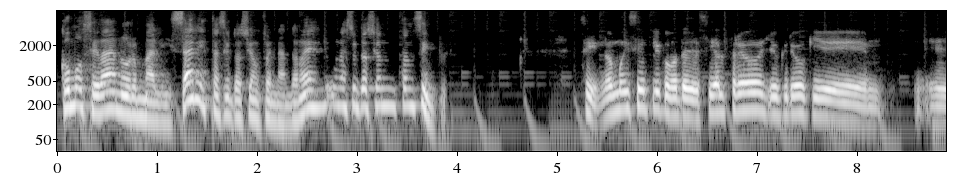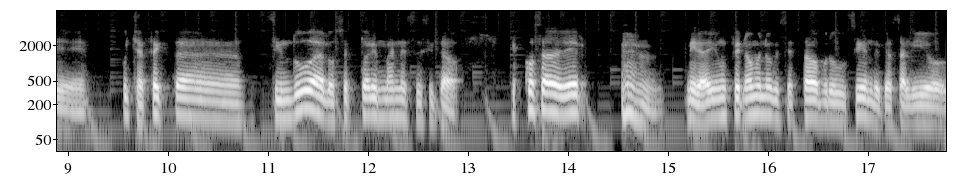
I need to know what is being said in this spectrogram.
cómo se va a normalizar esta situación, Fernando. No es una situación tan simple. Sí, no es muy simple como te decía Alfredo, yo creo que eh, afecta sin duda a los sectores más necesitados. Es cosa de ver, mira, hay un fenómeno que se ha estado produciendo y que ha salido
